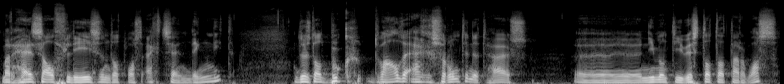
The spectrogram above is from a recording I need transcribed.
Maar hij zelf lezen, dat was echt zijn ding niet. Dus dat boek dwaalde ergens rond in het huis. niemand die wist dat dat daar was.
